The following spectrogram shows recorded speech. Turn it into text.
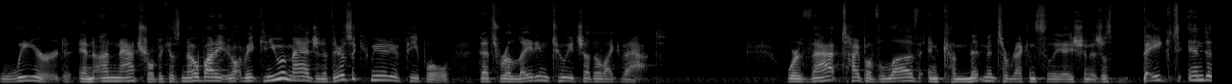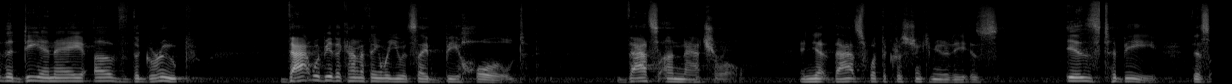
weird and unnatural because nobody, I mean, can you imagine if there's a community of people that's relating to each other like that, where that type of love and commitment to reconciliation is just baked into the DNA of the group, that would be the kind of thing where you would say, Behold, that's unnatural. And yet, that's what the Christian community is, is to be this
